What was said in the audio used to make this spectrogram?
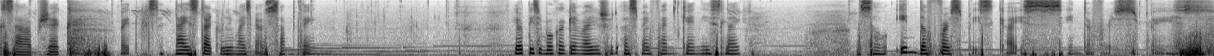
subject. Wait it's a nice start really reminds me of something. Your PC broke again why you should ask my friend Kenny's like so in the first place guys in the first place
